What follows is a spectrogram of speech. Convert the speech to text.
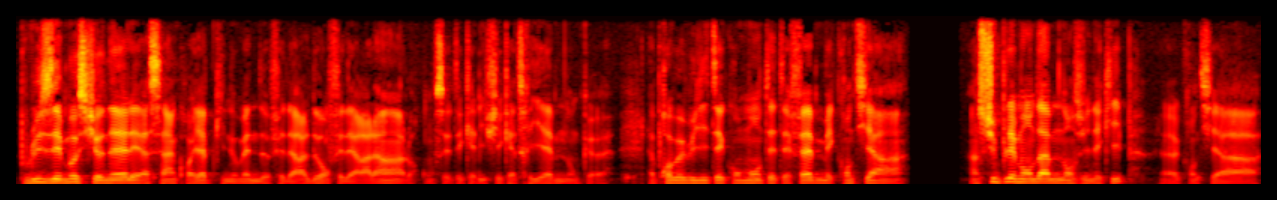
plus émotionnelle et assez incroyable qui nous mène de fédéral 2 en fédéral 1 alors qu'on s'était qualifié quatrième. Donc la probabilité qu'on monte était faible, mais quand il y a un supplément d'âme dans une équipe, euh, quand, y a,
